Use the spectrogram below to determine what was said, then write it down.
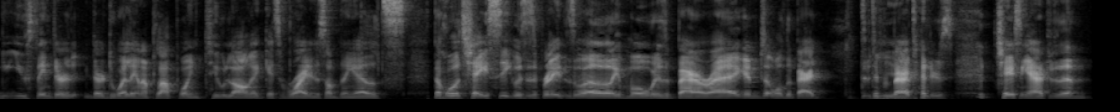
you think they're they're dwelling on a plot point too long, it gets right into something else. The whole chase sequence is brilliant as well. Like Moe with his bar rag and all the bar the different Yeah. bartenders chasing after them.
